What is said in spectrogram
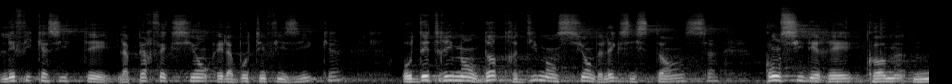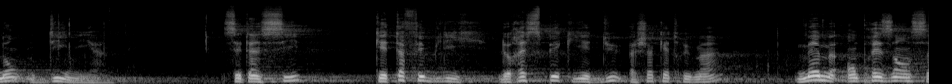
l'efficacité, la perfection et la beauté physique au détriment d'autres dimensions de l'existence considérées comme non dignes. C'est ainsi qu'est affaibli le respect qui est dû à chaque être humain, même en présence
